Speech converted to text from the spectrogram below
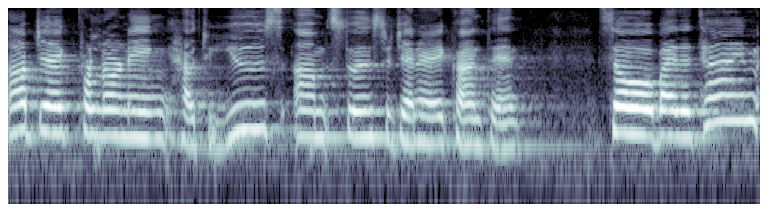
object for learning, how to use um, students to generate content. So by the time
